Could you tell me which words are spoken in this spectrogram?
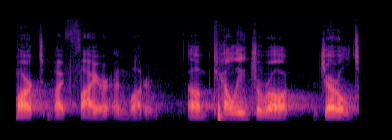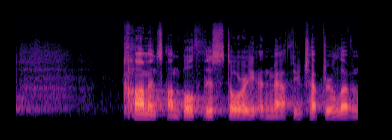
marked by fire and water. Um, Kelly Gerald, Gerald comments on both this story and Matthew chapter 11,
